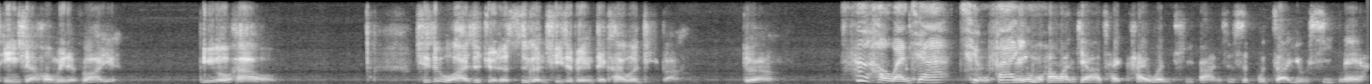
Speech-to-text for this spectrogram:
听一下后面的发言。六号。其实我还是觉得四跟七这边得开问题吧，对啊。四号玩家请发言。你五号玩家才开问题吧？你是不是不在游戏内啊？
